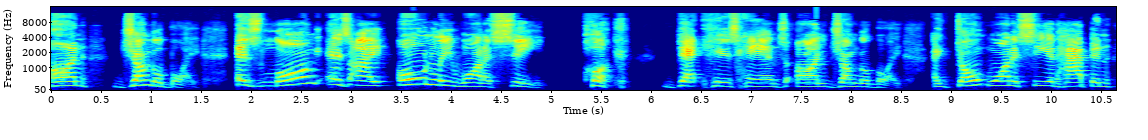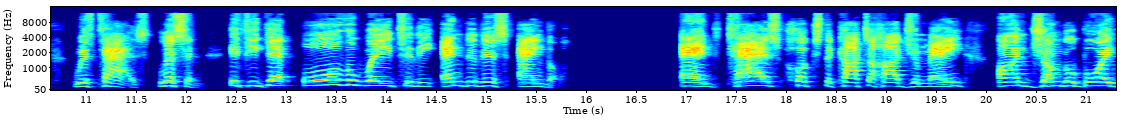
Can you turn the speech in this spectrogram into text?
on Jungle Boy. As long as I only want to see Hook get his hands on Jungle Boy, I don't want to see it happen with Taz. Listen, if you get all the way to the end of this angle and Taz hooks the Katahajime on Jungle Boy,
